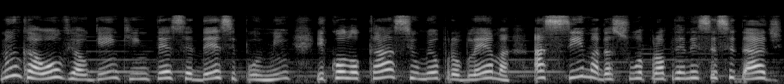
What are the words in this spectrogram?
Nunca houve alguém que intercedesse por mim e colocasse o meu problema acima da sua própria necessidade.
